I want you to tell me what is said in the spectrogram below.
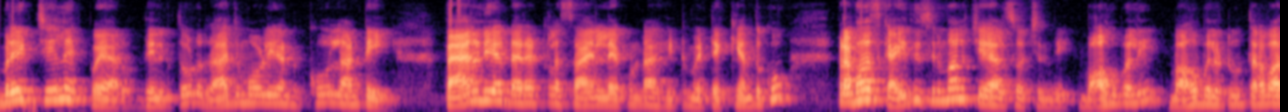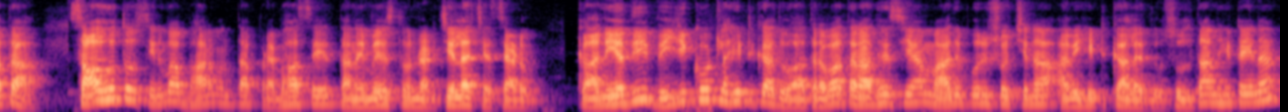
బ్రేక్ చేయలేకపోయారు. దీనికి తోడు రాజమౌళి అండ్ కో లాంటి పాన్ ఇండియా డైరెక్టర్ల సాయం లేకుండా హిట్ మెట్టెక్కేందుకు ప్రభాస్కి ఐదు సినిమాలు చేయాల్సి వచ్చింది. బాహుబలి బాహుబలి టూ తర్వాత సాహుతో సినిమా భారమంతా ప్రభాసే తన ఇమేజ్తో నడిచేలా చేశాడు. కానీ అది వెయ్యి కోట్ల హిట్ కాదు. ఆ తర్వాత రాధేశ్యామ్ ఆదిపురుష్ వచ్చినా అవి హిట్ కాలేదు. సుల్తాన్ హిట్ అయినా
